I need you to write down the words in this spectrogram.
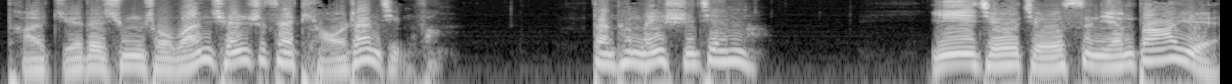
他觉得凶手完全是在挑战警方，但他没时间了。一九九四年八月，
